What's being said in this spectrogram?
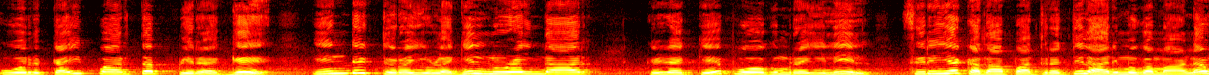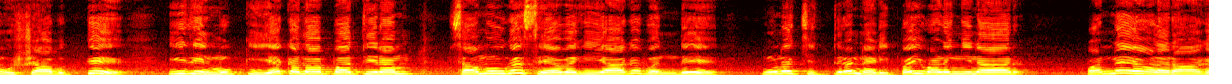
ஒரு கை பார்த்த பிறகு இந்தி திரையுலகில் நுழைந்தார். கிழக்கே போகும் ரயிலில் சிறிய கதாபாத்திரத்தில் அறிமுகமான உஷாவுக்கு இதில் முக்கிய கதாபாத்திரம் சமூக சேவகியாக வந்து குணச்சித்திர நடிப்பை வழங்கினார். பண்ணையாளராக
